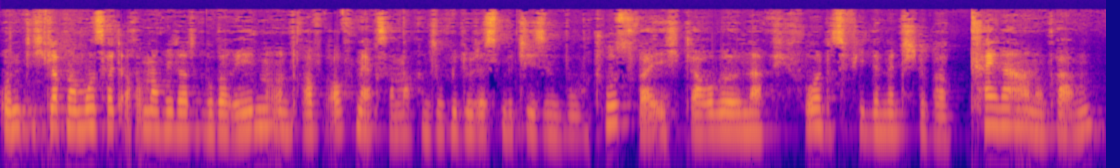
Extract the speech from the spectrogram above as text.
Und ich glaube, man muss halt auch immer wieder darüber reden und darauf aufmerksam machen, so wie du das mit diesem Buch tust, weil ich glaube nach wie vor, dass viele Menschen überhaupt keine Ahnung haben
